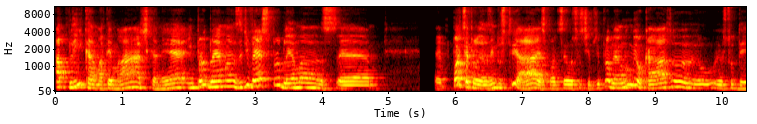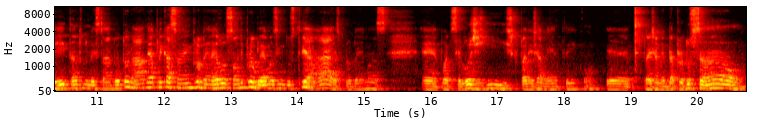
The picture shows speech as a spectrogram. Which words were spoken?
aplica a matemática né, em problemas, diversos problemas é, é, pode ser problemas industriais, pode ser outros tipos de problemas. No meu caso, eu, eu estudei tanto no mestrado e doutorado em aplicação em problema, resolução de problemas industriais, problemas é, pode ser logístico, planejamento, é, planejamento da produção,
